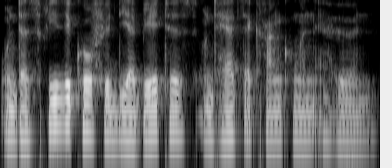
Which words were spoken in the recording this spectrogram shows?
und das Risiko für Diabetes und Herzerkrankungen erhöhen.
